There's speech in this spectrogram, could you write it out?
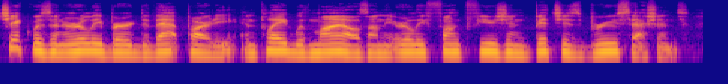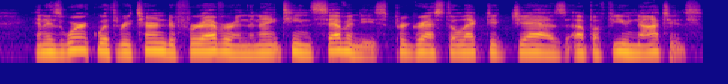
Chick was an early bird to that party and played with Miles on the early funk fusion Bitches Brew sessions and his work with Return to Forever in the 1970s progressed electric jazz up a few notches.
